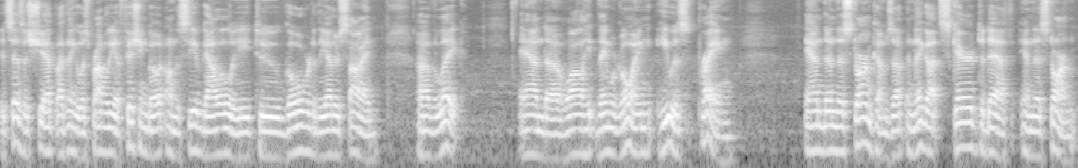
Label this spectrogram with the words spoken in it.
it says a ship, I think it was probably a fishing boat on the Sea of Galilee to go over to the other side of the lake. And uh, while he, they were going, he was praying. And then this storm comes up, and they got scared to death in this storm.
